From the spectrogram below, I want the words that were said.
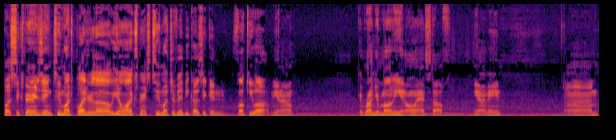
Plus, experiencing too much pleasure, though, you don't want to experience too much of it because it can fuck you up, you know? It can run your money and all that stuff. You know what I mean? Um,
